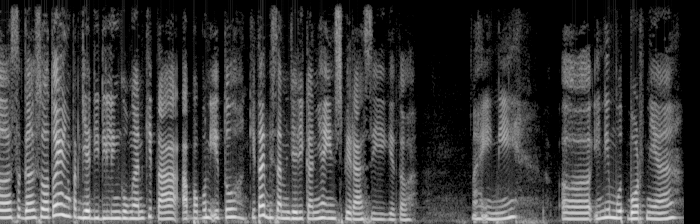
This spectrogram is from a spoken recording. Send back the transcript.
uh, segala sesuatu yang terjadi di lingkungan kita, apa pun itu, kita bisa menjadikannya inspirasi gitu. Nah ini, uh, ini mood boardnya.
